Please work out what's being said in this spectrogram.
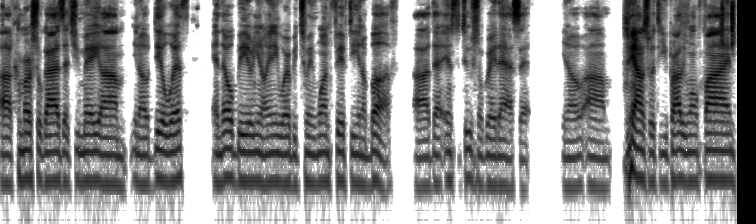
uh, commercial guys that you may, um, you know, deal with, and they'll be, you know, anywhere between 150 and above uh, that institutional grade asset. You know, um, to be honest with you, you probably won't find,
